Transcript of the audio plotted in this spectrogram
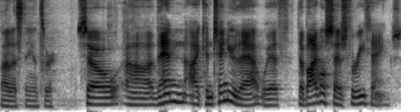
Honest answer. So uh, then I continue that with the Bible says three things.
